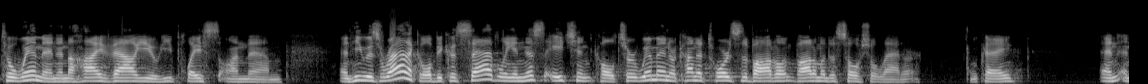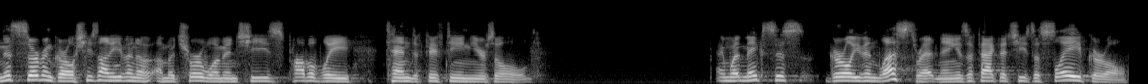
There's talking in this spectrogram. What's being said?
to women and the high value he placed on them. And he was radical because sadly, in this ancient culture, women are kind of towards the bottom, bottom of the social ladder. Okay? And, and this servant girl, she's not even a, a mature woman. She's probably 10 to 15 years old. And what makes this girl even less threatening is the fact that she's a slave girl.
